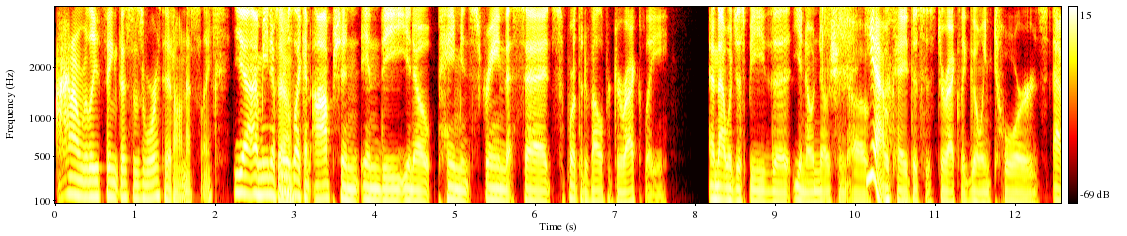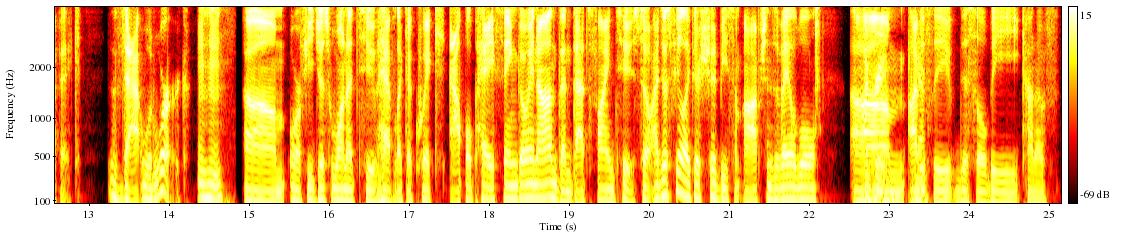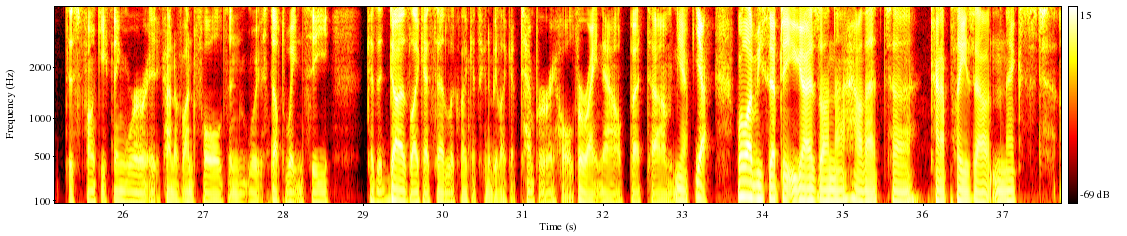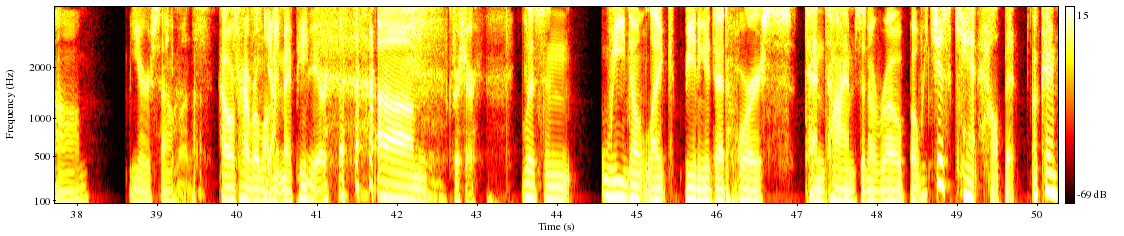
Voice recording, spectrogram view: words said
I don't really think this is worth it, honestly. Yeah, I mean, if there was like an option in the you know payment screen that said support the developer directly, and that would just be the you know notion of Yeah. okay, this is directly going towards Epic, that would work. Mm-hmm. um, or if you just wanted to have like a quick Apple Pay thing going on, then that's fine too. So I just feel like there should be some options available. Um, Agreed. Yeah. obviously, this will be kind of this funky thing where it kind of unfolds, and we still have to wait and see because it does, like I said, look like it's going to be like a temporary hold for right now. But um, Yeah. yeah, We'll obviously update you guys on uh, how that uh, kind of plays out in the next um, year or so, Few months. however however long Yeah. it might be. Um, for sure. listen, we don't like beating a dead horse 10 times in a row, but we just can't help it. Okay.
